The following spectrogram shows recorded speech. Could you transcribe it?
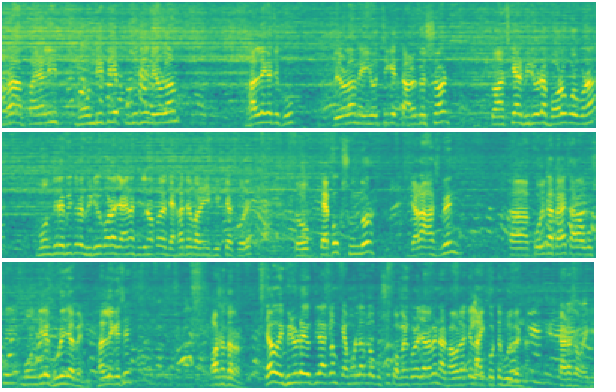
আমরা ফাইনালি মন্দির দিয়ে পুজো দিয়ে বেরোলাম। ভালো লেগেছে খুব। বেরোলাম, এই হচ্ছে কি তারকেশ্বর। তো আজকে আর ভিডিওটা বড় করব না। মন্দিরের ভিতরে ভিডিও করা যায় না, সেজন্য আপনাদের দেখাতে পারিনি ঠিকঠাক করে। তো ব্যাপক সুন্দর যারা আসবেন কলকাতায়, তারা অবশ্যই মন্দিরে ঘুরে যাবেন। ভালো লেগেছে। অসাধারণ। যাও এই ভিডিওটা অবধি রাখলাম। কেমন লাগল অবশ্যই কমেন্ট করে জানাবেন। আর ভালো লাগে লাইক করতে ভুলবেন না। টাটা সবাইকে।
